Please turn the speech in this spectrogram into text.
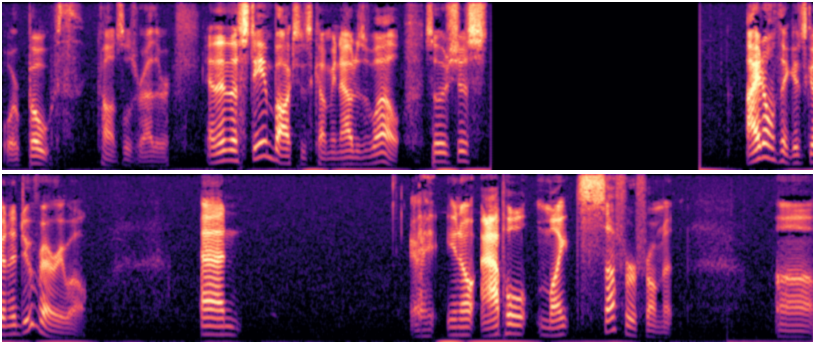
or both consoles rather. And then the Steam box is coming out as well. So it's just I don't think it's going to do very well. And uh, you know, Apple might suffer from it. Uh,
